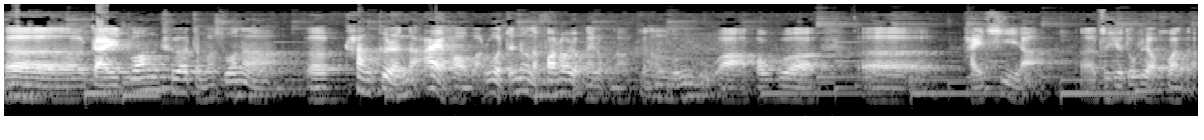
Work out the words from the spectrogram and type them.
呃，改装车怎么说呢？呃，看个人的爱好吧。如果真正的发烧友那种呢，可能轮毂啊，包括呃排气呀、呃这些都是要换的。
